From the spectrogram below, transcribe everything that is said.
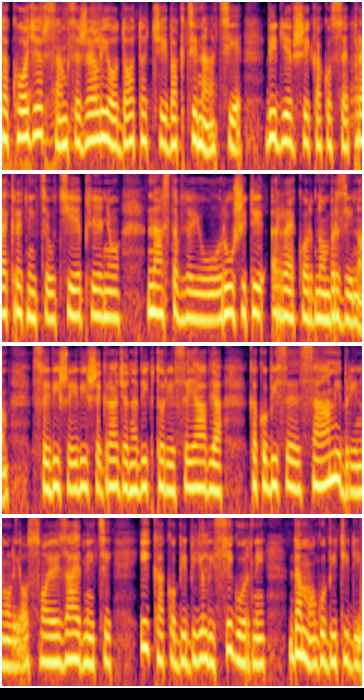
Također sam se želio dotaći vakcinacije, vidjevši kako se prekretnice u cijepljenju nastavljaju rušiti rekordnom brzinom. Sve više i više građana Viktorije se javlja kako bi se sami brinuli o svojoj zajednici i kako bi bili sigurni da mogu biti dio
